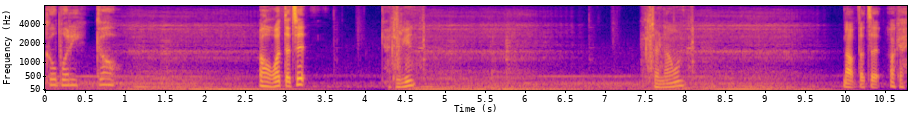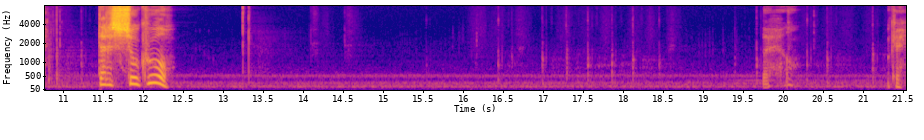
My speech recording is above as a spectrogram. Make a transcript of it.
Go, buddy. Go. Oh, what? That's it? Can I do it again? There another one? No, that's it. Okay. That is so cool. The hell? Okay.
